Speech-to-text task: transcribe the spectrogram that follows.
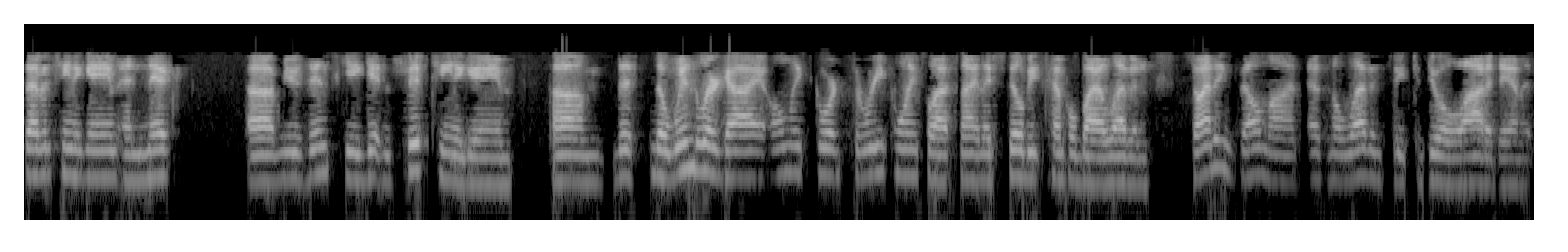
17 a game and Nick uh, Muszynski getting 15 a game. Um, this the Windler guy only scored three points last night, and they still beat Temple by 11. So I think Belmont as an 11 seed could do a lot of damage.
